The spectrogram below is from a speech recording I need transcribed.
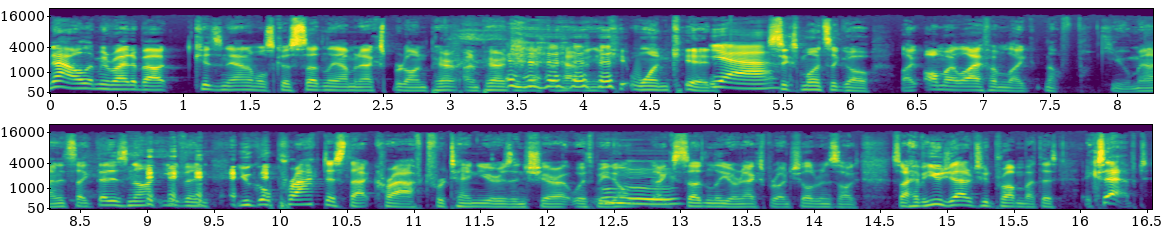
Now let me write about kids and animals because suddenly I'm an expert on parent on parenting after having a kid, one kid. Yeah. Six months ago, like all my life, I'm like, no, fuck you, man. It's like that is not even. you go practice that craft for ten years and share it with me. Don't like mm-hmm. suddenly you're an expert on children's songs. So I have a huge attitude problem about this. Except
